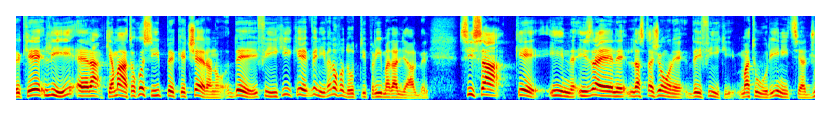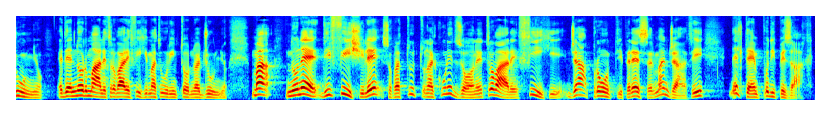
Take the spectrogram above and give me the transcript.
perché lì era chiamato così perché c'erano dei fichi che venivano prodotti prima dagli alberi. Si sa che in Israele la stagione dei fichi maturi inizia a giugno ed è normale trovare fichi maturi intorno a giugno, ma non è difficile, soprattutto in alcune zone, trovare fichi già pronti per essere mangiati nel tempo di Pesach.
